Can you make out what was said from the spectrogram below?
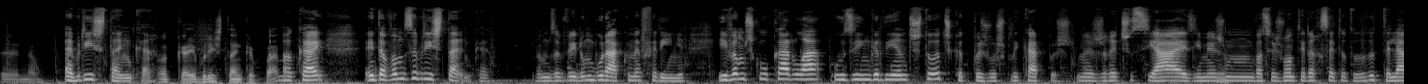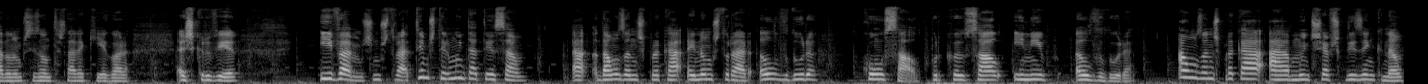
Uh, não. Abrir estanca. Ok, abrir estanca. Pá. Ok? Então vamos abrir estanca. Vamos abrir um buraco na farinha e vamos colocar lá os ingredientes todos, que eu depois vou explicar depois nas redes sociais e mesmo vocês vão ter a receita toda detalhada, não precisam de estar aqui agora a escrever. E vamos mostrar, temos de ter muita atenção, há, dá uns anos para cá, em não misturar a levedura com o sal, porque o sal inibe a levedura. Há uns anos para cá há muitos chefes que dizem que não.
